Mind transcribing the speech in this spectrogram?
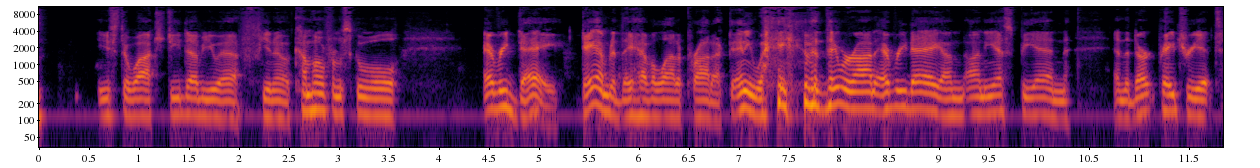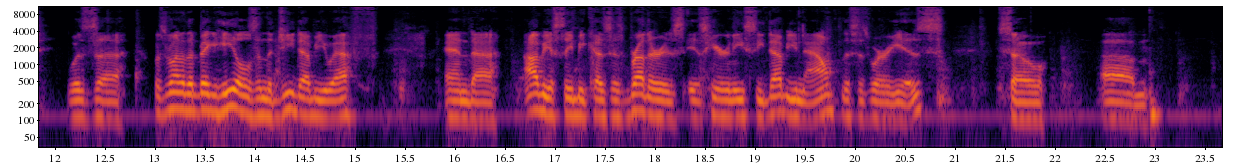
used to watch GWF. You know, come home from school every day. Damn, did they have a lot of product anyway? But they were on every day on on ESPN, and the Dark Patriot was uh, was one of the big heels in the GWF, and uh, obviously because his brother is is here in ECW now, this is where he is. So. Um,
